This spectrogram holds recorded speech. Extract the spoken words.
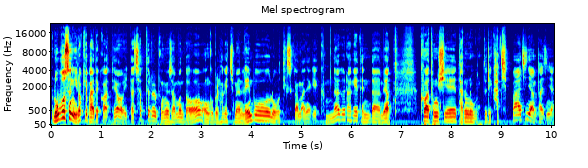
로봇은 이렇게 봐야 될 것 같아요. 이따 차트를 보면서 한 번 더 언급을 하겠지만 레인보우 로보틱스가 만약에 급락을 하게 된다면 그와 동시에 다른 로봇들이 같이 빠지냐 안 빠지냐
